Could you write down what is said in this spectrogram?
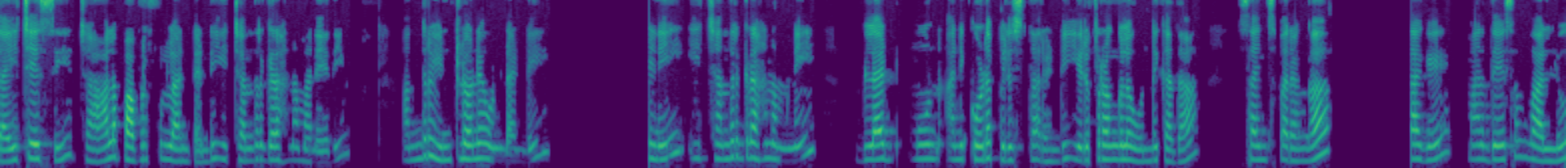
దయచేసి చాలా పవర్ఫుల్ అంటండి ఈ చంద్రగ్రహణం అనేది. అందరూ ఇంట్లోనే ఉండండి. ఈ చంద్రగ్రహణంని బ్లడ్ మూన్ అని కూడా పిలుస్తారండి. ఎరుపు రంగులో ఉంది కదా! సైన్స్ పరంగా. అలాగే మన దేశం వాళ్ళు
